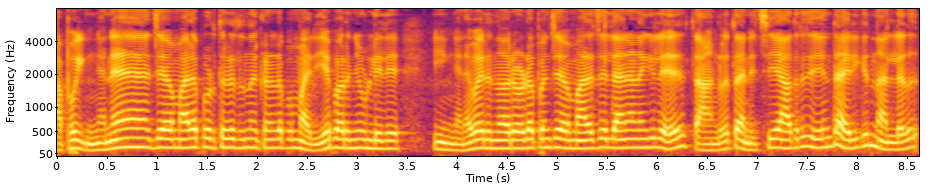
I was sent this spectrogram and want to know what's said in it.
അപ്പോൾ ഇങ്ങനെ ജയമാല പുറത്തെടുത്ത് നിൽക്കണപ്പോൾ മരിയ പറഞ്ഞു ഉള്ളിൽ ഇങ്ങനെ വരുന്നവരോടൊപ്പം ജയമാല ചെല്ലാനാണെങ്കിൽ താങ്കൾ തനിച്ച് യാത്ര ചെയ്യുന്നതായിരിക്കും നല്ലത്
